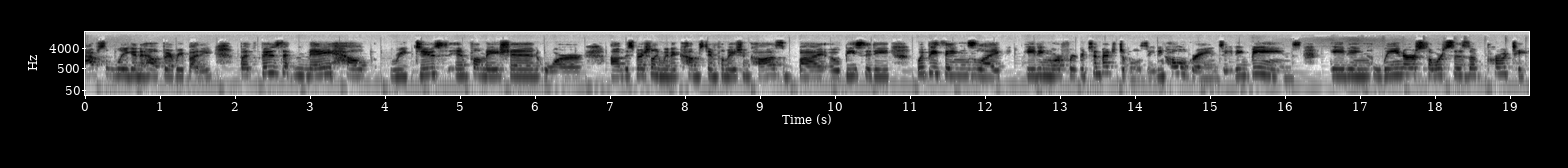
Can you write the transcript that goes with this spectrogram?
absolutely going to help everybody. But foods that may help reduce inflammation or um, especially when it comes to inflammation caused by obesity would be things like eating more fruits and vegetables, eating whole grains, eating beans, eating leaner sources of protein,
